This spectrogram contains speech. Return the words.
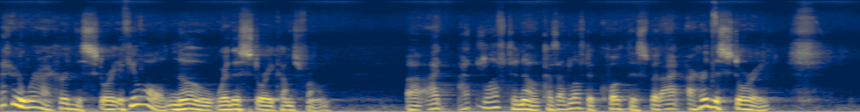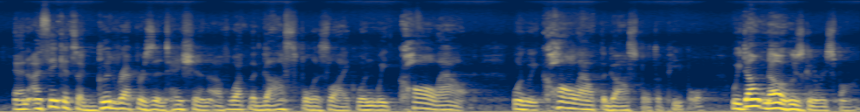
I don't know where I heard this story. If you all know where this story comes from, uh, I'd, I'd love to know because I'd love to quote this, but I, I heard this story and I think it's a good representation of what the gospel is like when we call out, when we call out the gospel to people. We don't know who's going to respond.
